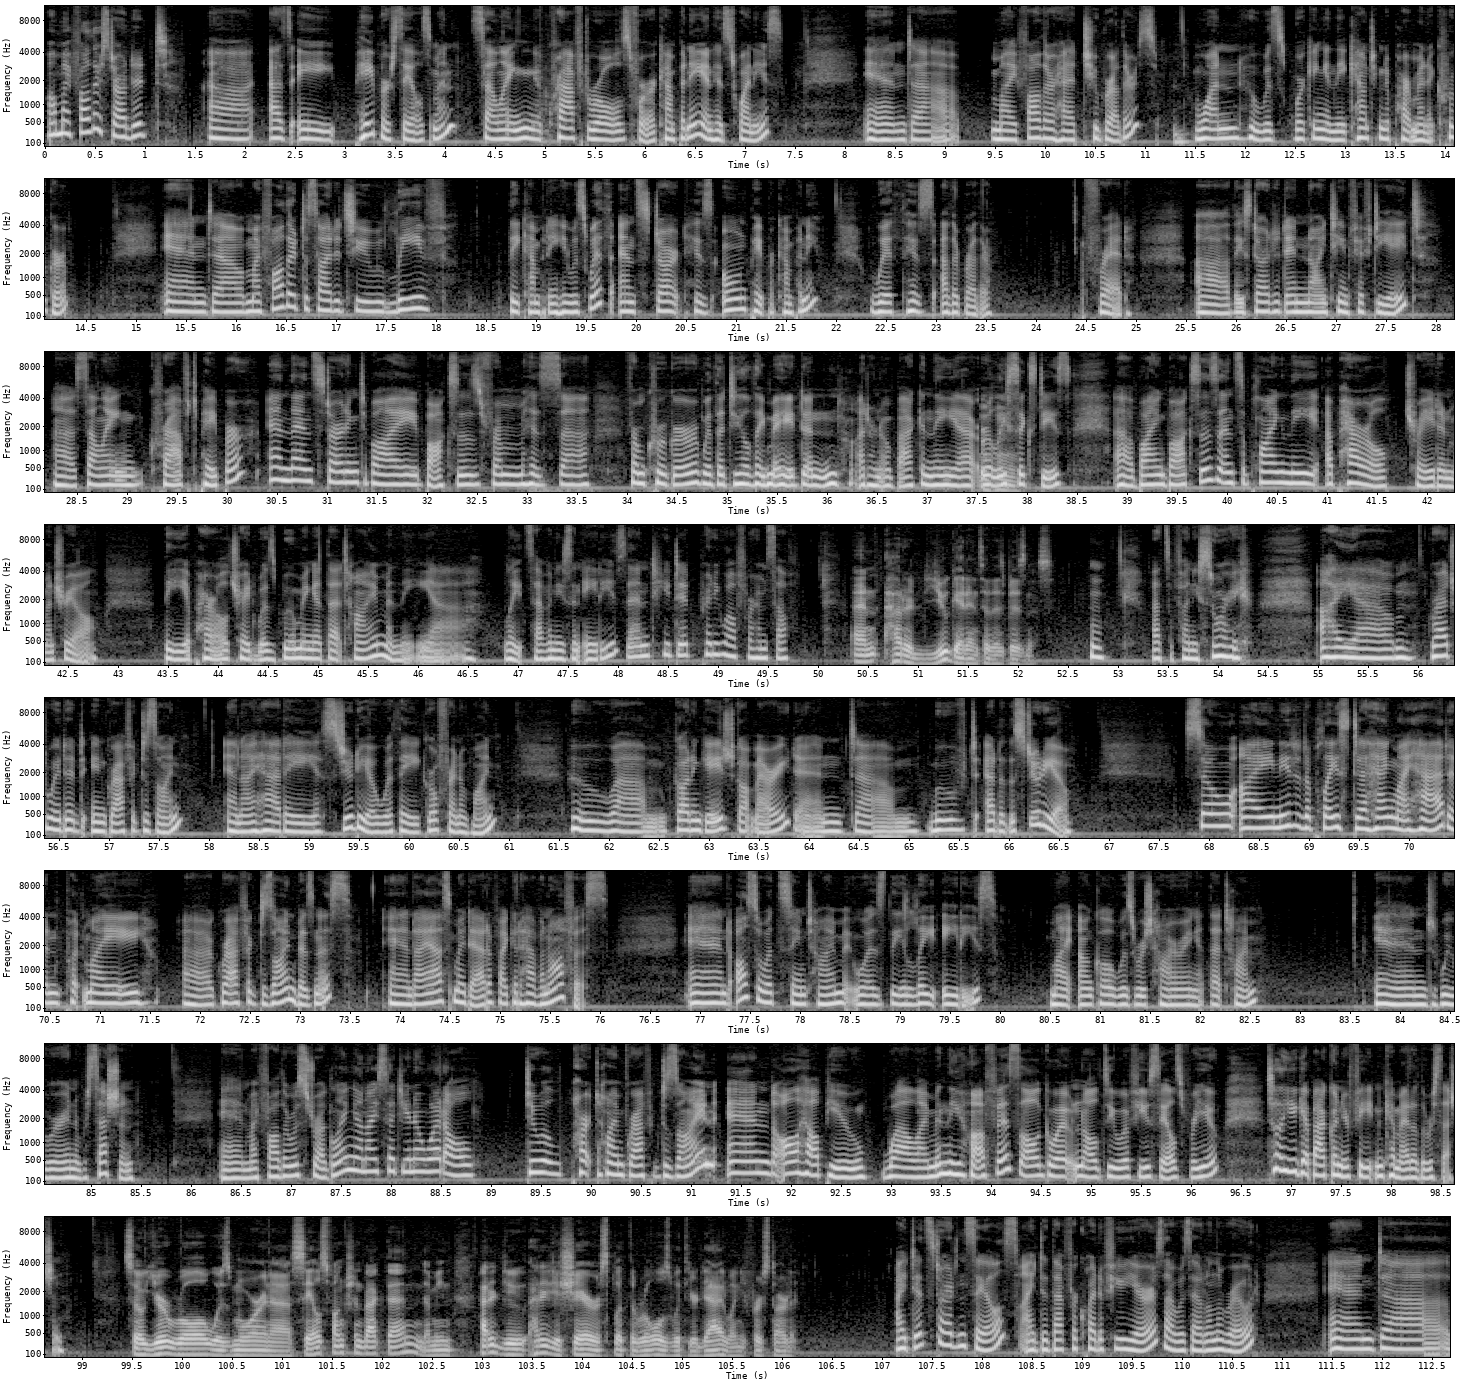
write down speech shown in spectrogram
Well, my father started uh, as a paper salesman selling kraft rolls for a company in his 20s. And uh, my father had two brothers, one who was working in the accounting department at Kruger. And uh, my father decided to leave the company he was with and start his own paper company with his other brother, Fred. Uh, they started in 1958 uh, selling kraft paper and then starting to buy boxes from his uh, from Kruger with a deal they made and I don't know back in the uh, early 60s uh, buying boxes and supplying the apparel trade in Montreal the apparel trade was booming at that time in the uh, late 70s and 80s and he did pretty well for himself And how did you get into this business? Hmm. That's a funny story. I um, graduated in graphic design, and I had a studio with a girlfriend of mine who um, got engaged, got married, and um, moved out of the studio. So I needed a place to hang my hat and put my uh, graphic design business, and I asked my dad if I could have an office. And also at the same time, it was the late 80s. My uncle was retiring at that time, and we were in a recession. And my father was struggling, and I said, you know what, I'll do a part time graphic design and I'll help you while I'm in the office. I'll go out and I'll do a few sales for you till you get back on your feet and come out of the recession. So your role was more in a sales function back then. I mean, how did you how did you share or split the roles with your dad when you first started? I did start in sales. I did that for quite a few years. I was out on the road. And, uh,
